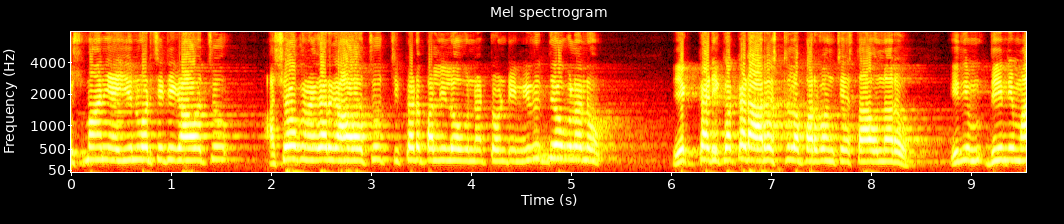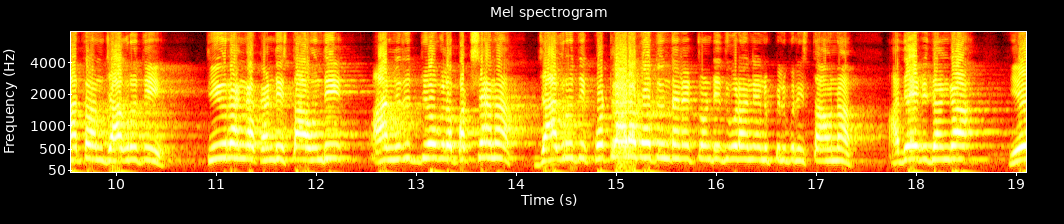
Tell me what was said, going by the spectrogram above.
ఉస్మానియా యూనివర్సిటీ కావచ్చు అశోక్ నగర్ కావచ్చు చిక్కడపల్లిలో ఉన్నటువంటి నిరుద్యోగులను ఎక్కడికక్కడ అరెస్టుల పర్వం చేస్తూ ఉన్నారు. ఇది దీన్ని మాత్రం జాగృతి తీవ్రంగా ఖండిస్తూ ఉంది. ఆ నిరుద్యోగుల పక్షాన జాగృతి కొట్లాడబోతుంది అనేటువంటిది కూడా నేను పిలుపునిస్తా ఉన్నా. అదేవిధంగా ఏ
